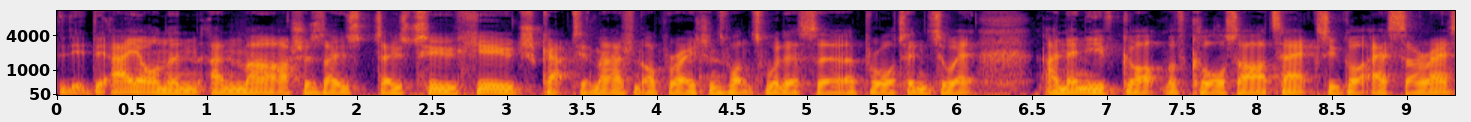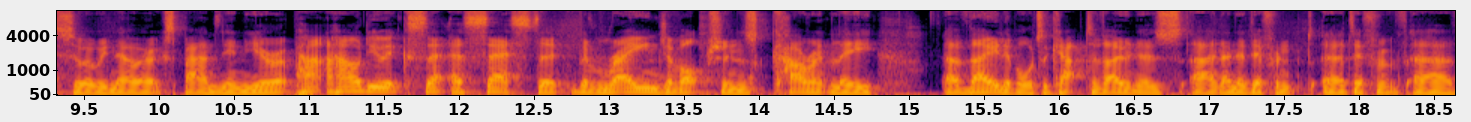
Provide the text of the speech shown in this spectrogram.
the, Aon and, and Marsh as those those two huge captive management operations once Willis are, are, brought into it, and then you've got of course Artex, you've got SRS, who we know are expanding in Europe. How, how do you ex- assess the the range of options currently? available to captive owners and, and the different uh, different uh,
